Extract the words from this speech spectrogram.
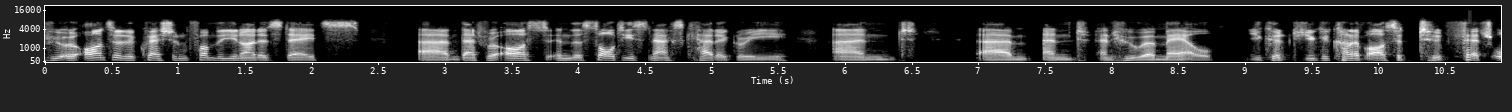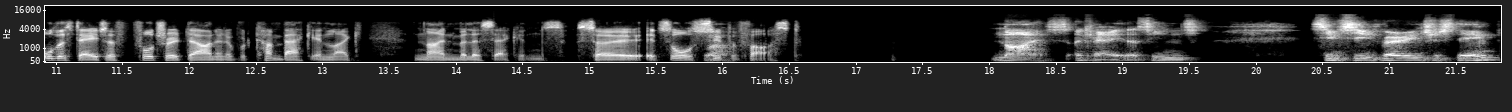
who answered a question from the United States um, that were asked in the salty snacks category and um, and and who were male. You could you could kind of ask it to fetch all this data, filter it down, and it would come back in like nine milliseconds. So it's all super wow. fast. Nice. Okay, that seems seems seems very interesting.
